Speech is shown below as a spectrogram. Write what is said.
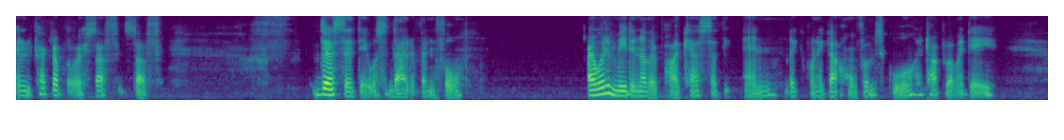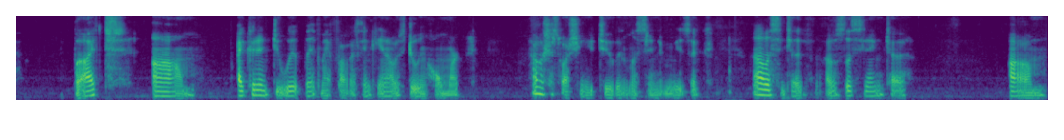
and we packed up all our stuff and stuff said day wasn't that eventful. I would have made another podcast at the end, like when I got home from school and talked about my day. But um I couldn't do it with my father thinking I was doing homework. I was just watching YouTube and listening to music. I listened to I was listening to um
